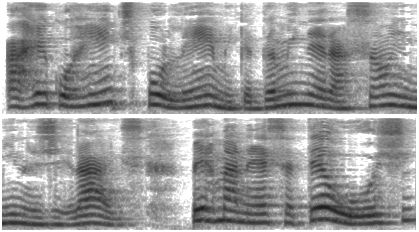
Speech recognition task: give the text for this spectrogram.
A recorrente polêmica da mineração em Minas Gerais permanece até hoje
